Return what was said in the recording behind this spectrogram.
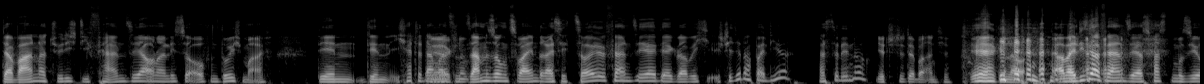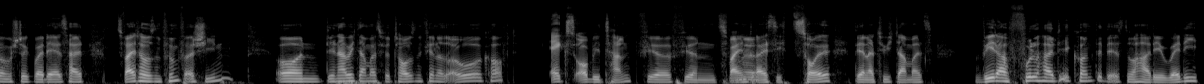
da waren natürlich die Fernseher auch noch nicht so auf dem Durchmarsch. Den, den, ich hatte Ja, damals klar. einen Samsung 32 Zoll Fernseher, der glaube ich, steht der noch bei dir? Hast du den noch? Jetzt steht er bei Antje. Ja, genau. Aber dieser Fernseher ist fast ein Museumstück, weil der ist halt 2005 erschienen und den habe ich damals für 1400 Euro gekauft. Exorbitant für, für einen 32 Zoll, der natürlich damals weder Full HD konnte, der ist nur HD ready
